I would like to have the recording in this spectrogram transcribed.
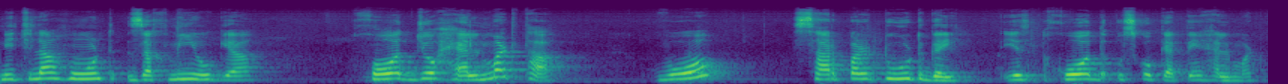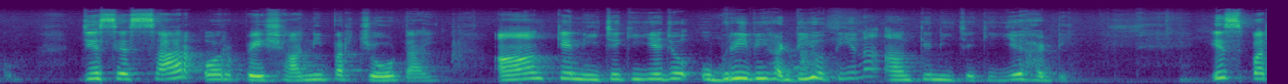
निचला होंठ जख्मी हो गया। खोद जो हेलमेट था, वो सर पर टूट गई। ये खोद उसको कहते हैं हेलमेट को, जिससे सर और पेशानी पर चोट आई। आँख के नीचे की ये जो उभरी हुई हड्डी होती है ना, आँख के नीचे की ये हड्डी, इस पर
